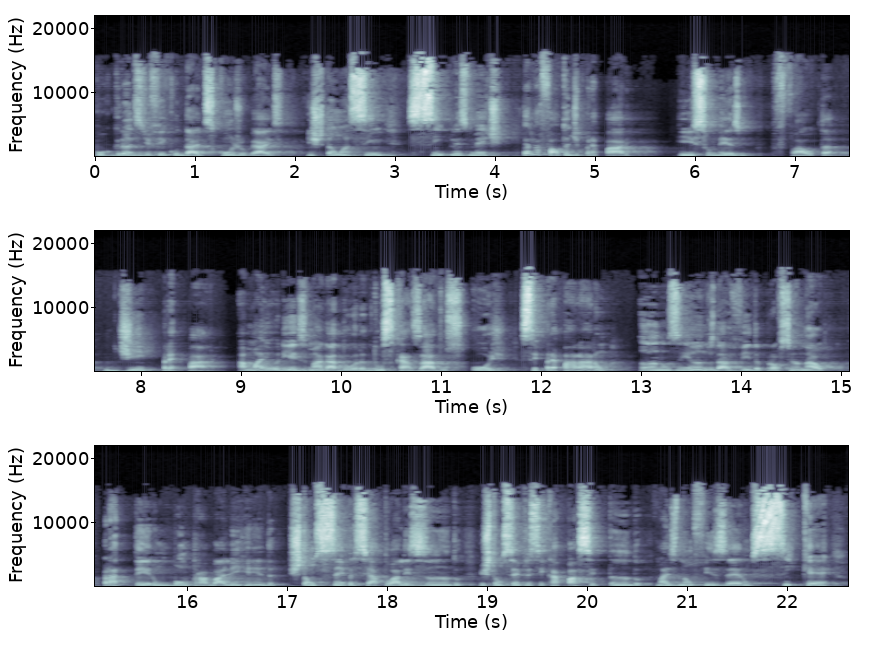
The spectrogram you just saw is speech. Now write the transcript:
por grandes dificuldades conjugais, estão assim simplesmente pela falta de preparo. Isso mesmo, falta de preparo. A maioria esmagadora dos casados hoje se prepararam anos e anos da vida profissional para ter um bom trabalho e renda, estão sempre se atualizando, estão sempre se capacitando, mas não fizeram sequer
